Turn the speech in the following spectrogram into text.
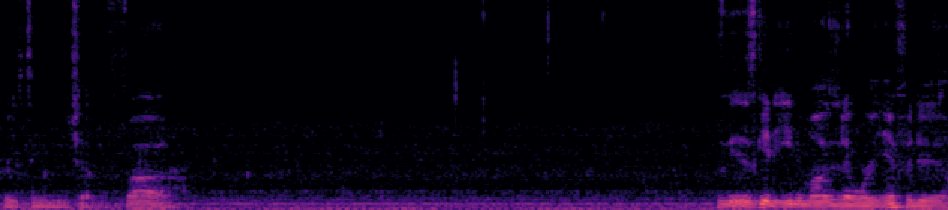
First Timothy chapter five. Let's get, let's get the etymology of that word infidel.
